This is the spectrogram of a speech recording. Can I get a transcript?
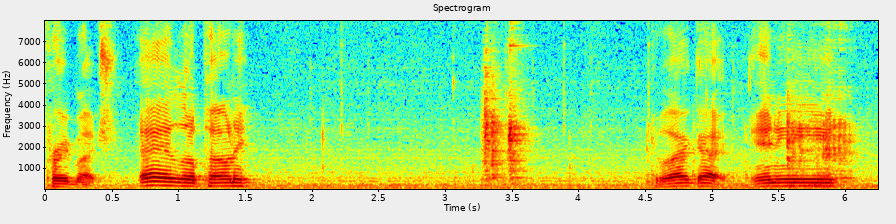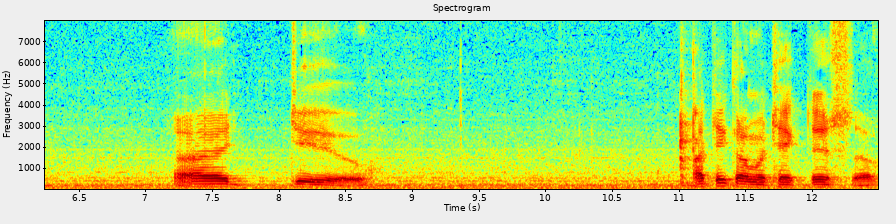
Pretty much. Hey, little pony. Do I got any? I do. I think I'm gonna take this though.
